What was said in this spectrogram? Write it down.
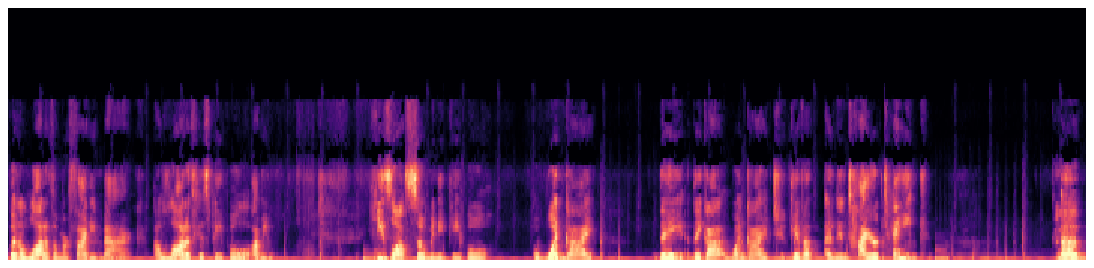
but a lot of them are fighting back. A lot of his people, I mean, he's lost so many people. One guy, they they got one guy to give up an entire tank Good. um,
